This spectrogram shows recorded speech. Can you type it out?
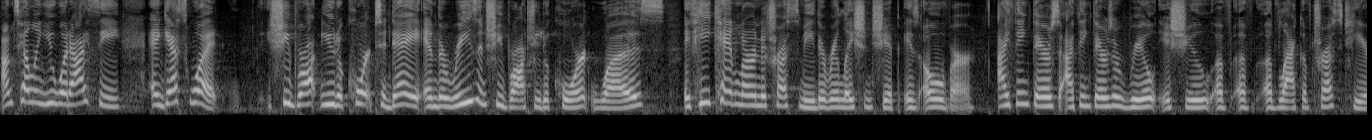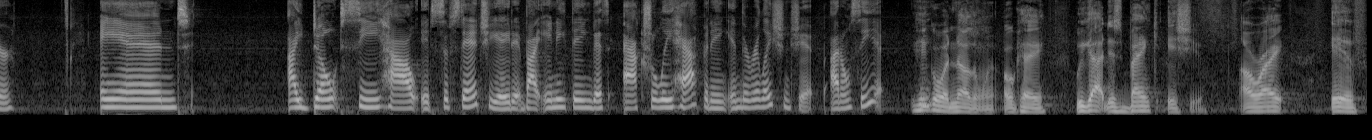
I'm telling you what I see. And guess what? She brought you to court today, and the reason she brought you to court was if he can't learn to trust me, the relationship is over. I think there's I think there's a real issue of, of, of lack of trust here. And I don't see how it's substantiated by anything that's actually happening in the relationship. I don't see it. Here go another one, okay? We got this bank issue, all right? If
